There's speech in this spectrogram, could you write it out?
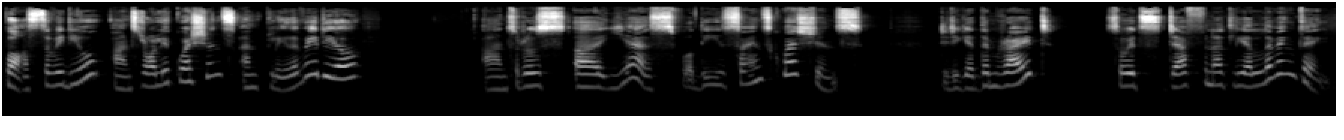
Pause the video, answer all your questions, and play the video. Answer is uh, yes for these science questions. Did you get them right? So it's definitely a living thing.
